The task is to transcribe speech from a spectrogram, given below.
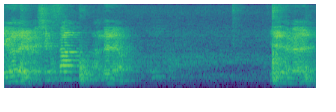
얘가 되려면 14? 안 되네요. 이래 되면은 어,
